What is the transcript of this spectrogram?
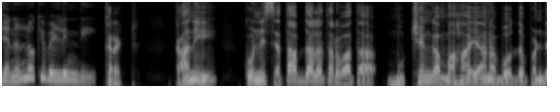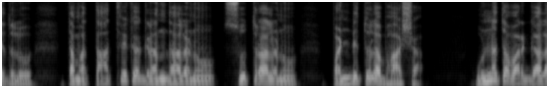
జనంలోకి వెళ్ళింది. కరెక్ట్. కానీ కొన్ని శతాబ్దాల తర్వాత ముఖ్యంగా మహాయాన బౌద్ధ పండితులు తమ తాత్విక గ్రంథాలను సూత్రాలను పండితుల భాష ఉన్నత వర్గాల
